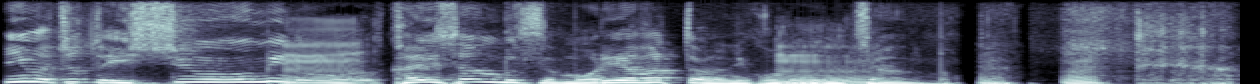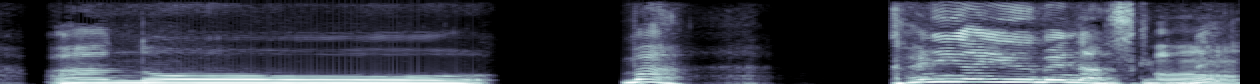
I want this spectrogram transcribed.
今ちょっと一瞬海の海産物で盛り上がったのに、このうんちゃん。あのー、まあ、カニが有名なんですけどね。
